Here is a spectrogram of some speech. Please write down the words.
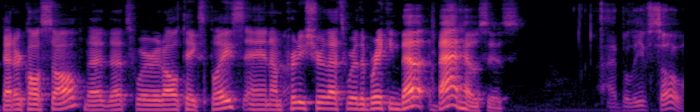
Better Call Saul. That, that's where it all takes place, and I'm pretty sure that's where the Breaking ba- Bad house is. I believe so.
